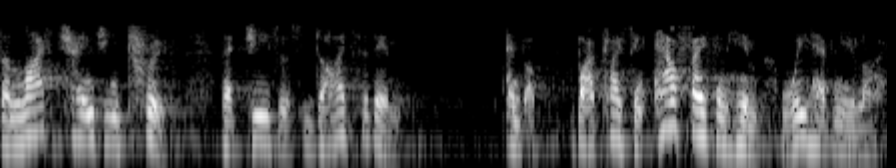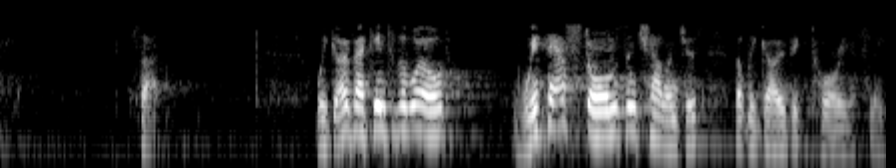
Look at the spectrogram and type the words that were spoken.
the life changing truth that Jesus died for them. And by placing our faith in Him, we have new life. So, we go back into the world with our storms and challenges, but we go victoriously,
